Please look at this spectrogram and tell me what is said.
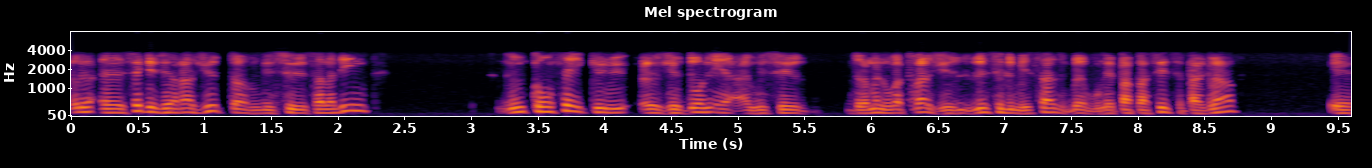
euh, ce que je rajoute, euh, monsieur Saladin, un conseil que euh, je donnais à monsieur Draman Ouattara, je laissé le message, ben, vous n'êtes pas passé, c'est pas grave. Et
